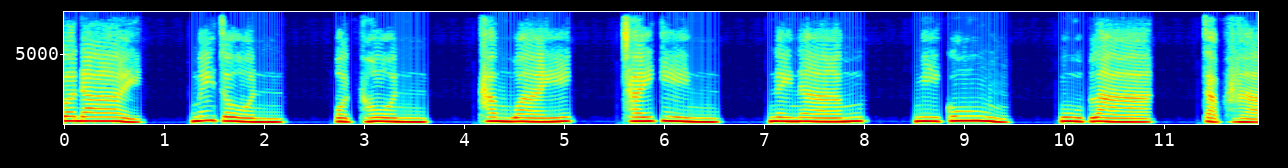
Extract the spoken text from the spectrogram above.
ก็ได้ ไม่จน อดทน ทำไว้ ใช้กิน ในน้ำ มีกุ้ง ปูปลา จับหา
